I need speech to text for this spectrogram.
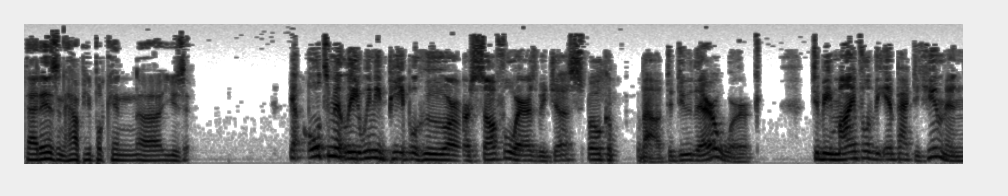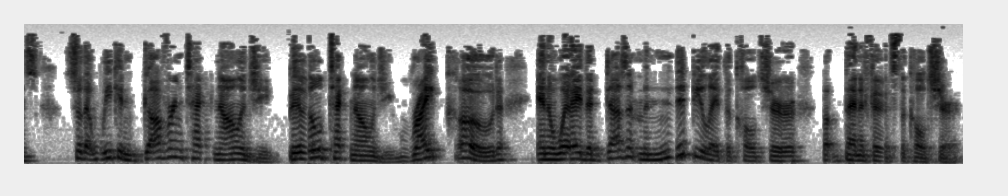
that is and how people can, uh, use it. Yeah. Ultimately, we need people who are self-aware, as we just spoke about, to do their work, to be mindful of the impact of humans so that we can govern technology, build technology, write code in a way that doesn't manipulate the culture, but benefits the culture.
